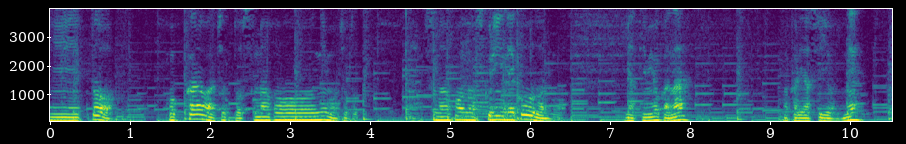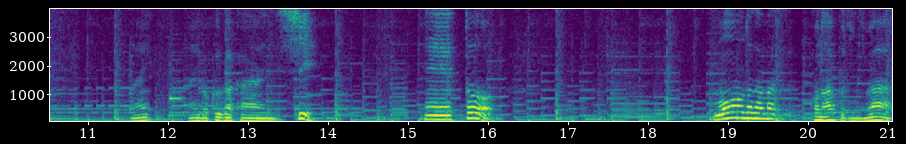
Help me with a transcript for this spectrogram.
えっ、ー、とこっからはちょっとスマホにもちょっとスマホのスクリーンレコードにもやってみようかな。わかりやすいようにね、はい、録画開始。えっ、とモードがまずこのアプリには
